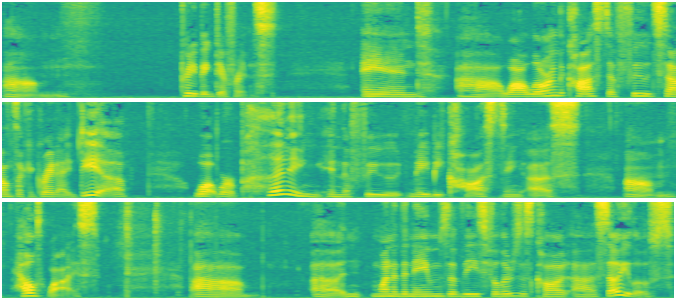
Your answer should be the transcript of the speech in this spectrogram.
Um, pretty big difference. And uh, while lowering the cost of food sounds like a great idea, what we're putting in the food may be costing us um, health wise. Uh, uh, one of the names of these fillers is called uh, cellulose.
